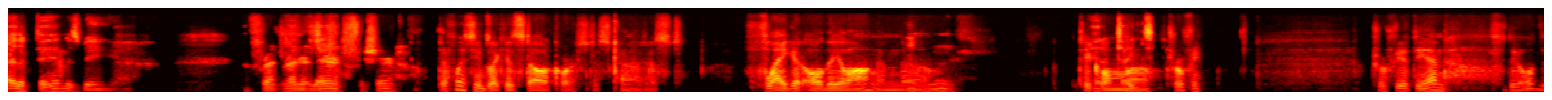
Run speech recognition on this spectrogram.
I look to him as being uh, a front runner there for sure. definitely seems like his style of course. Just kind of just flag it all day long and uh, Mhm. Take home uh, trophy. Trophy at the end. So the old,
